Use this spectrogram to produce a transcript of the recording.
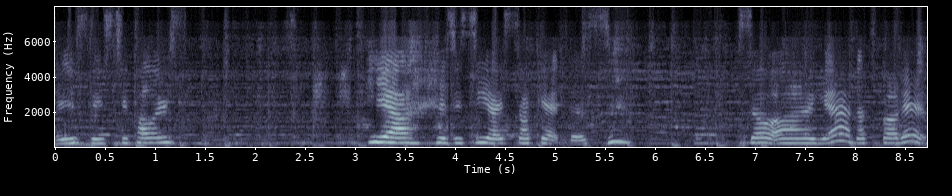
I use these two colors. Yeah, as you see, I suck at this. so, uh, yeah, that's about it.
